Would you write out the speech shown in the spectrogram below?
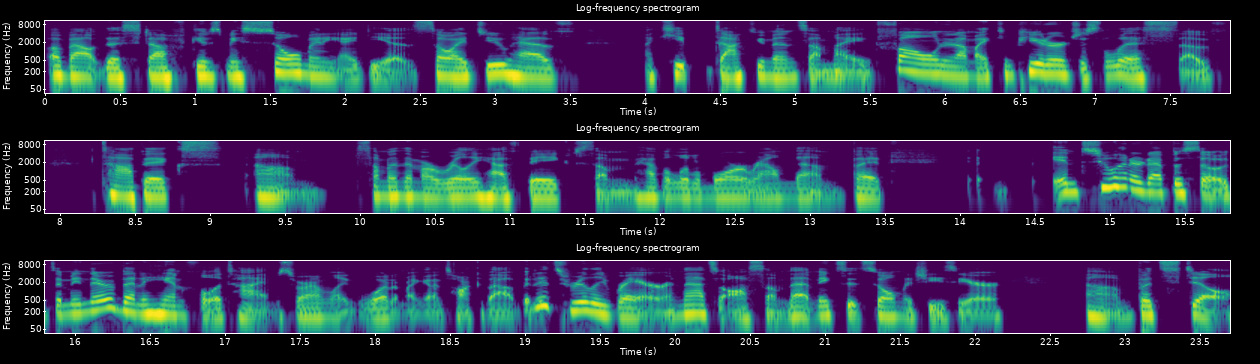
about this stuff gives me so many ideas. So I do have I keep documents on my phone and on my computer, just lists of topics. Um, some of them are really half baked, some have a little more around them. But in 200 episodes, I mean, there have been a handful of times where I'm like, what am I going to talk about? But it's really rare, and that's awesome. That makes it so much easier. Um, but still,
